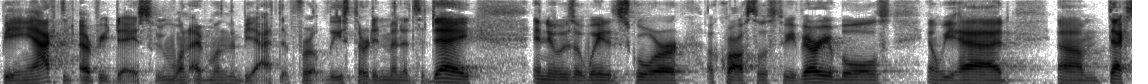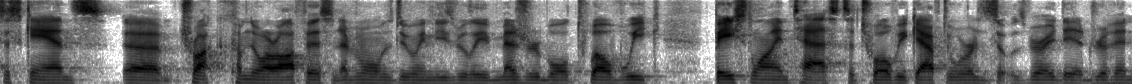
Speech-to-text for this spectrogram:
being active every day. So we want everyone to be active for at least 30 minutes a day, and it was a weighted score across those three variables. And we had um, DEXA scans uh, truck come to our office, and everyone was doing these really measurable 12 week baseline tests a 12 week afterwards. So it was very data driven.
